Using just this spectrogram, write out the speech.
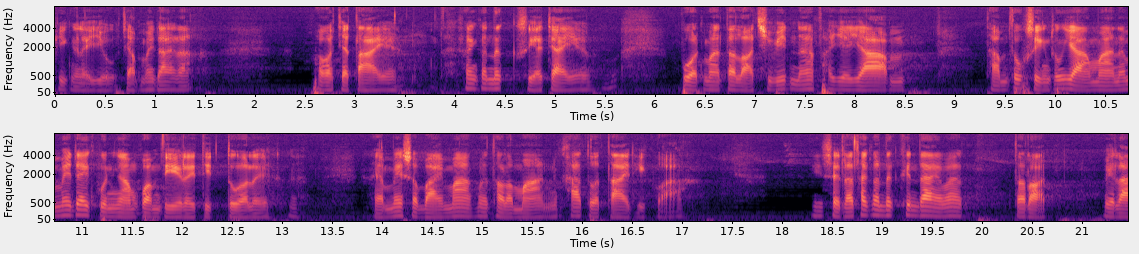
พิงอะไรอยู่จำไม่ได้ละพอจะตายท่านก็นึกเสียใจ ปวดมาตลอดชีวิตนะพยายามทำทุกสิ่งทุกอย่างมานะไม่ได้คุณงามความดีอะไรติดตัวเลยแต่ไม่สบายมากเมื่อทรมานฆ่าตัวตายดีกว่านี่เสร็จแล้วท่านก็นึกขึ้นได้ว่าตลอดเวลา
